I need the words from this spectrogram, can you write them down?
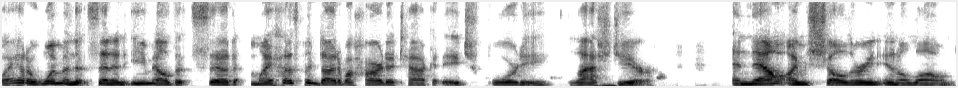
I had a woman that sent an email that said, My husband died of a heart attack at age 40 last mm. year, and now I'm sheltering in alone.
